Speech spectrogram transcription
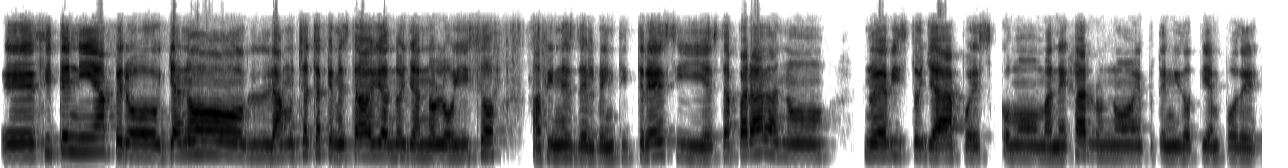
Eh, sí tenía, pero ya no, la muchacha que me estaba ayudando ya no lo hizo a fines del 23 y está parada, no, no he visto ya pues cómo manejarlo, no he tenido tiempo de,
